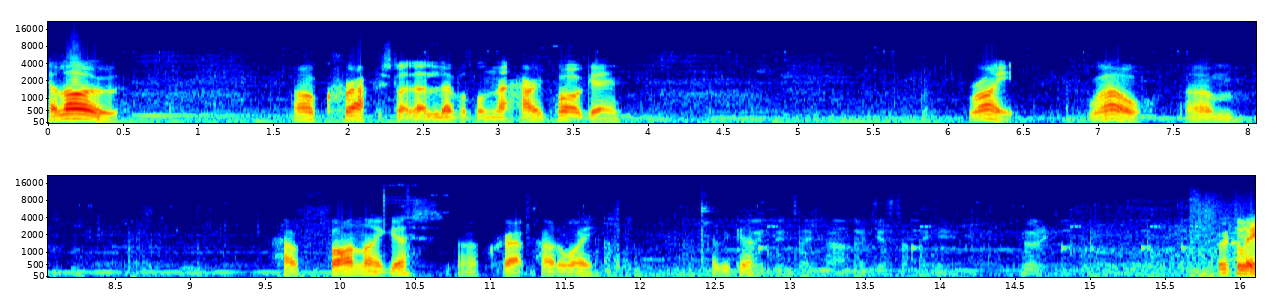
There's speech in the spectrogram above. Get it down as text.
Hello. Oh crap! It's like that level on that Harry Potter game. Right. Well, um, have fun, I guess. Oh crap! How do I? There we go. Quickly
